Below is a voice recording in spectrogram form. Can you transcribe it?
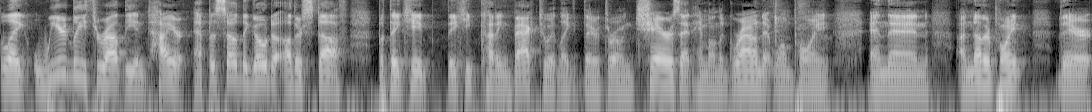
like weirdly throughout the entire episode they go to other stuff but they keep they keep cutting back to it like they're throwing chairs at him on the ground at one point and then another point they're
